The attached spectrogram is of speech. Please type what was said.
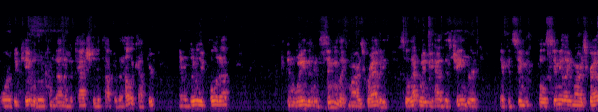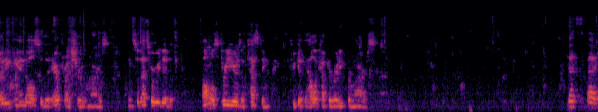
or a big cable that would come down and attach to the top of the helicopter and would literally pull it up in a way that would simulate Mars gravity. So that way we had this chamber that could simu- both simulate Mars gravity and also the air pressure of Mars. And so that's where we did almost three years of testing to get the helicopter ready for Mars. That's uh,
